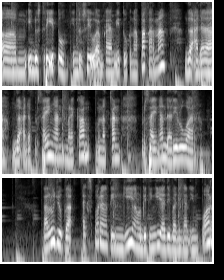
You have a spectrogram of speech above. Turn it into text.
um, industri itu, industri UMKM itu. Kenapa? Karena nggak ada nggak ada persaingan, mereka menekan persaingan dari luar. Lalu juga ekspor yang tinggi, yang lebih tinggi ya dibandingkan impor,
